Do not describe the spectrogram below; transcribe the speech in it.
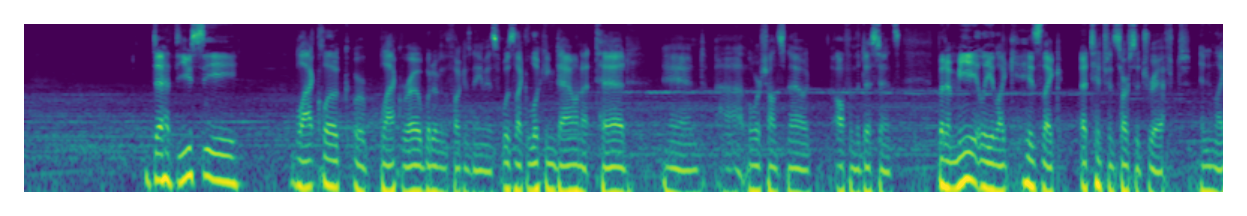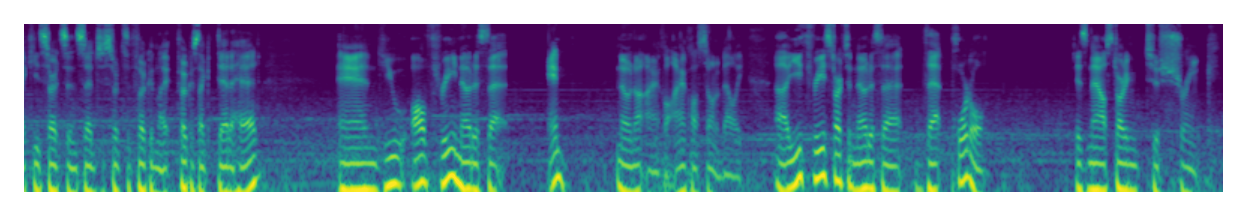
Death, you see Black Cloak or Black Robe, whatever the fuck his name is, was like looking down at Ted and uh, Lord Sean Snow off in the distance, but immediately like his like attention starts to drift and then like he starts instead just starts to focus like focus like dead ahead, and you all three notice that, and no, not Ironclaw. Ironclaw's still in a belly. Uh, you three start to notice that that portal is now starting to shrink.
